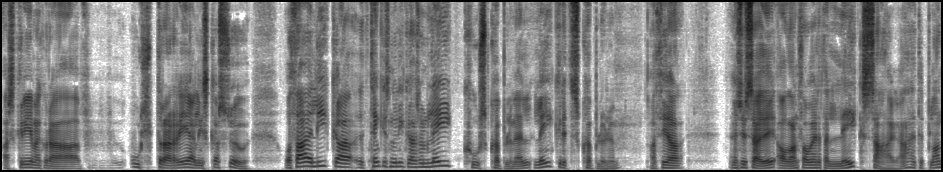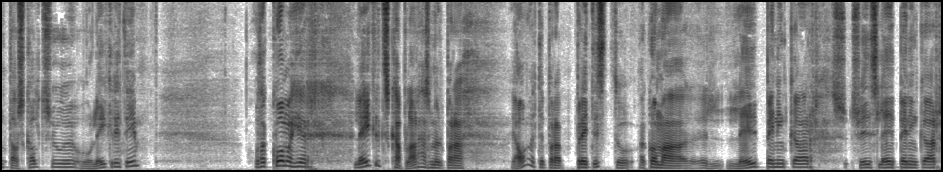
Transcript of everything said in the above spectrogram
að skrifa einhverja últra realíska sögu. Og það er líka, tengis nú líka þessum leikúsköplum eða leikrittsköplunum af því að eins og ég sagði áðan þá er þetta leiksaga þetta er blanda á skáldsögu og leikriti. Og það koma hér leikritiskablar það sem eru bara, já, þetta er bara breytist. Og það koma leiðbeiningar, sviðsleiðbeiningar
